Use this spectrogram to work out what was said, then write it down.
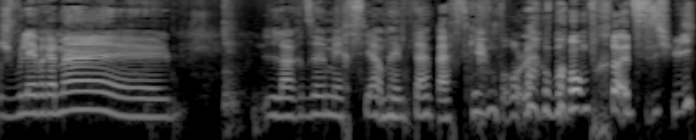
je voulais vraiment euh, leur dire merci en même temps parce que pour leurs bons produits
